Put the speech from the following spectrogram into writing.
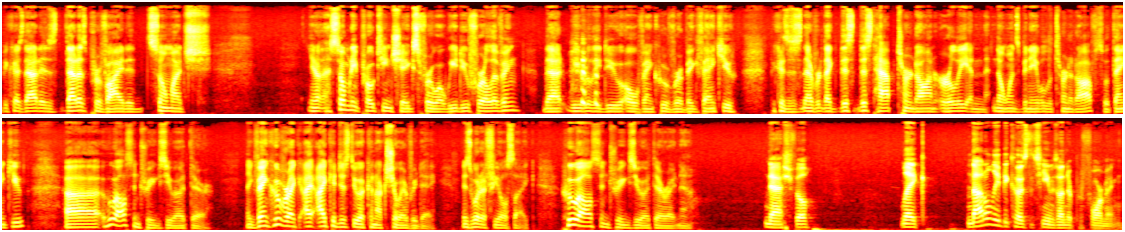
because that is that has provided so much. You know, so many protein shakes for what we do for a living that we really do owe Vancouver a big thank you because it's never like this this tap turned on early and no one's been able to turn it off. So thank you. Uh, who else intrigues you out there? Like Vancouver, like I, I could just do a Canucks show every day. Is what it feels like. Who else intrigues you out there right now? Nashville. Like, not only because the team's underperforming,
